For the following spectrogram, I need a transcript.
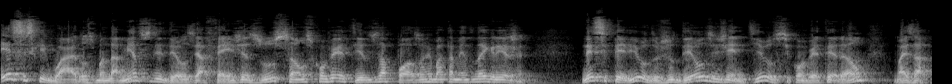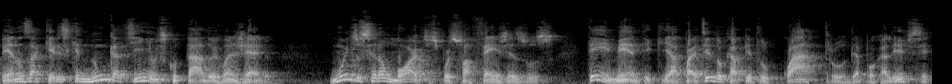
Esses que guardam os mandamentos de Deus e a fé em Jesus são os convertidos após o arrebatamento da igreja. Nesse período, judeus e gentios se converterão, mas apenas aqueles que nunca tinham escutado o Evangelho. Muitos serão mortos por sua fé em Jesus. Tenha em mente que, a partir do capítulo 4 de Apocalipse,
